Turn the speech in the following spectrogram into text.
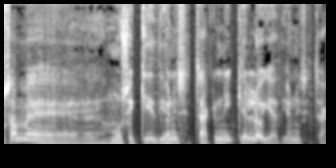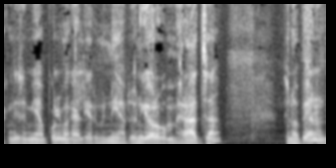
Ακούσαμε μουσική Διονύση Τσακνή και λόγια Διονύση Τσακνή σε μια πολύ μεγάλη ερμηνεία από τον Γιώργο Μεράτζα την οποία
